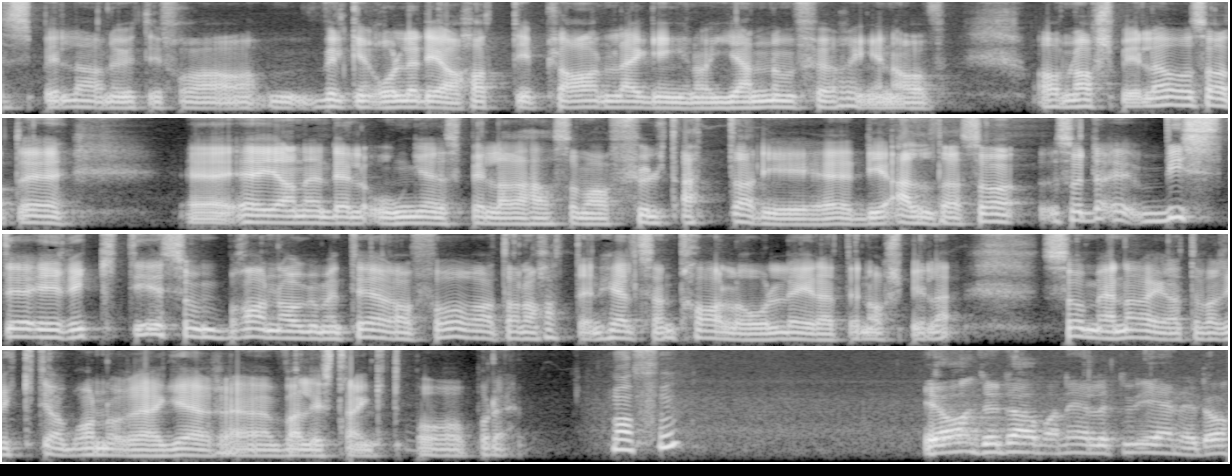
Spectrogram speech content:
spillerne ut ifra hvilken rolle de har hatt i planleggingen og gjennomføringen av, av nachspielet. og så at det Eh, er gjerne en del unge spillere her som har fulgt etter de, de eldre. Så, så det, Hvis det er riktig, som Brann argumenterer for, at han har hatt en helt sentral rolle i dette nachspielet, så mener jeg at det var riktig av Brann å reagere veldig strengt på, på det. Madsen? Ja, det er der man er litt uenig, da.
